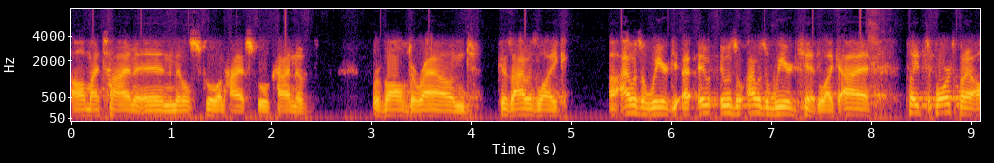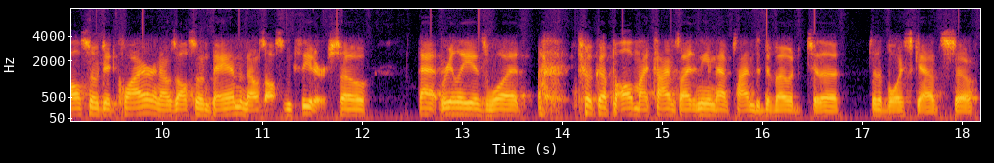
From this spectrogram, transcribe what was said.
all my time in middle school and high school, kind of revolved around because I was like uh, I was a weird. Uh, it, it, was I was a weird kid. Like I played sports, but I also did choir, and I was also in band, and I was also in theater. So that really is what took up all my time. So I didn't even have time to devote to the to the Boy Scouts. So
